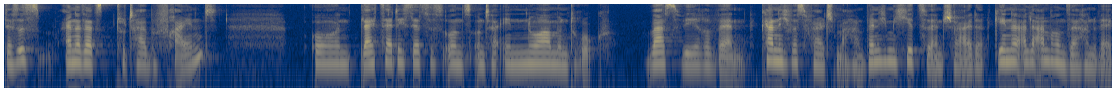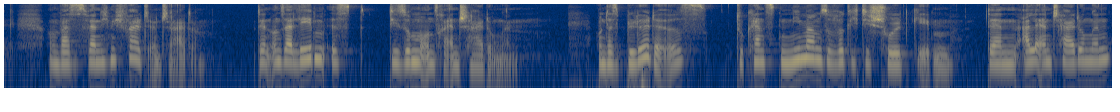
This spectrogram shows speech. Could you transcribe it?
Das ist einerseits total befreiend, und gleichzeitig setzt es uns unter enormen Druck. Was wäre, wenn? Kann ich was falsch machen? Wenn ich mich hierzu entscheide, gehen dann alle anderen Sachen weg. Und was ist, wenn ich mich falsch entscheide? Denn unser Leben ist die Summe unserer Entscheidungen. Und das Blöde ist, du kannst niemandem so wirklich die Schuld geben. Denn alle Entscheidungen,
